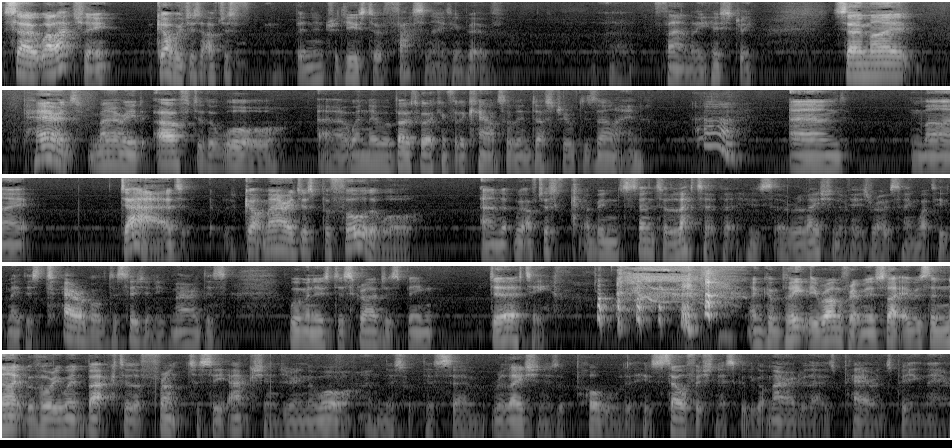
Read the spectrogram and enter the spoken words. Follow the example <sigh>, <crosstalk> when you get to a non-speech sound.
So, well, actually, God, we just I've just been introduced to a fascinating bit of uh, family history. So, my parents married after the war uh, when they were both working for the Council of Industrial Design. Oh, and my dad got married just before the war. And I've just I've been sent a letter that his a relation of his wrote saying what he'd made this terrible decision. He'd married this woman who's described as being dirty <laughs> and completely wrong for him. It was like it was the night before he went back to the front to see action during the war. And this this um, relation is appalled at his selfishness because he got married without his parents being there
